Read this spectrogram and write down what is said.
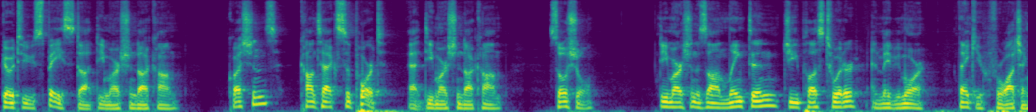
go to space.dmarcian.com. Questions? Contact support at dmarcian.com. Social. DMARCian is on LinkedIn, G+, Twitter, and maybe more. Thank you for watching.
